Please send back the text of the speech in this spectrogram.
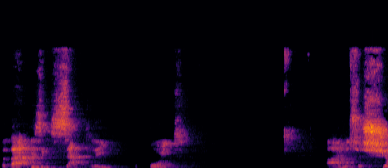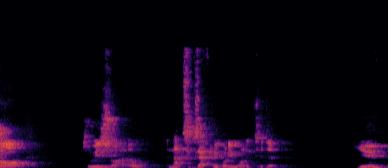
But that is exactly the point. And it's a shock to Israel, and that's exactly what he wanted to do. You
